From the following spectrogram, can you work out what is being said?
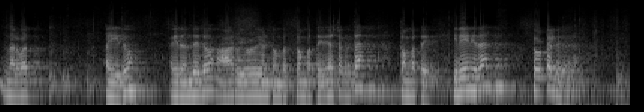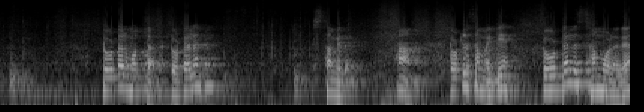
ನಲವತ್ತೈದು. ಐದು ಒಂದೈದು ಆರು, ಏಳು, ಎಂಟು, ಒಂಬತ್ತು, ತೊಂಬತ್ತೈದು. ಎಷ್ಟಾಗುತ್ತೆ? ತೊಂಬತ್ತೈದು. ಇದೇನಿದೆ? ಟೋಟಲ್ ಇದೆ. ಟೋಟಲ್ ಮೊತ್ತ. ಟೋಟಲ್ ಸಮ್ ಇದೆ. ಹಾಂ ಟೋಟಲ್ ಸಮ್ ಐತಿ. ಟೋಟಲ್ ಸಮ್ ಒಳಗೆ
